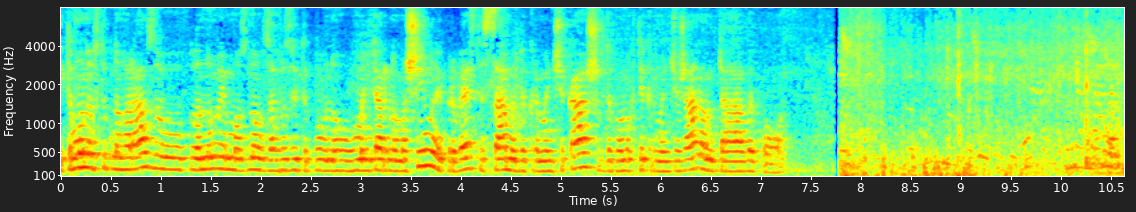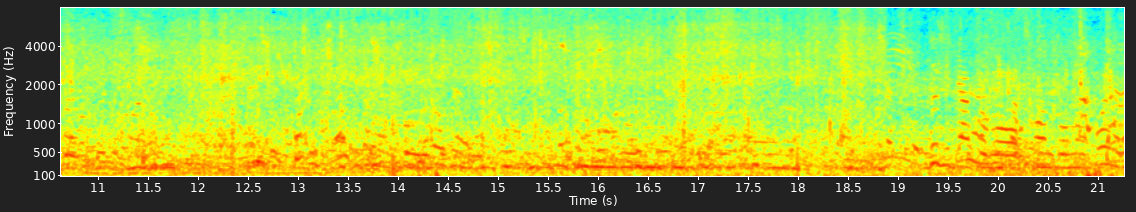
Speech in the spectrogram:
І тому наступного разу плануємо знов загрузити повну гуманітарну машину і привезти саме до Кременчука, щоб допомогти кременчужанам та ВПО. Дуже дякуємо фонду «Мополя»,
